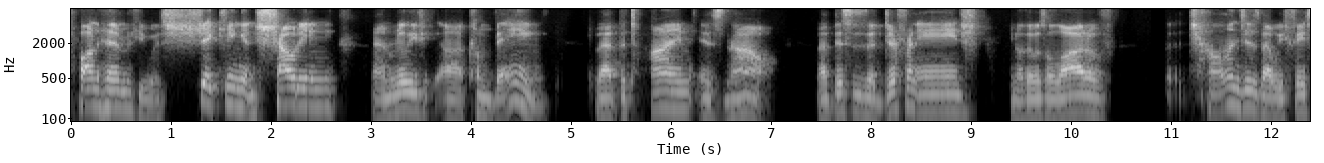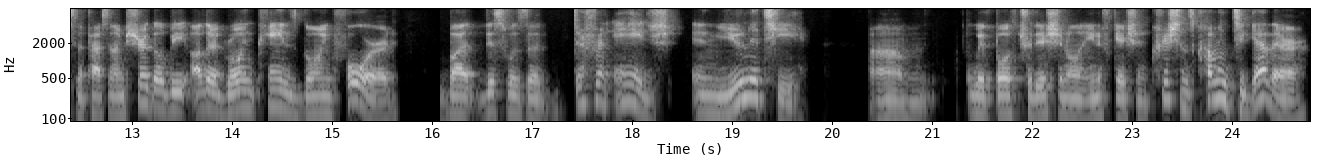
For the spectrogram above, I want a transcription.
upon him. He was shaking and shouting and really uh, conveying that the time is now, that this is a different age. You know, there was a lot of challenges that we faced in the past, and I'm sure there'll be other growing pains going forward, but this was a different age in unity um, with both traditional and unification Christians coming together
